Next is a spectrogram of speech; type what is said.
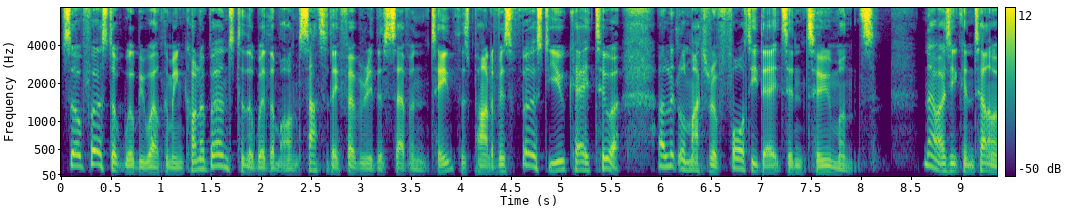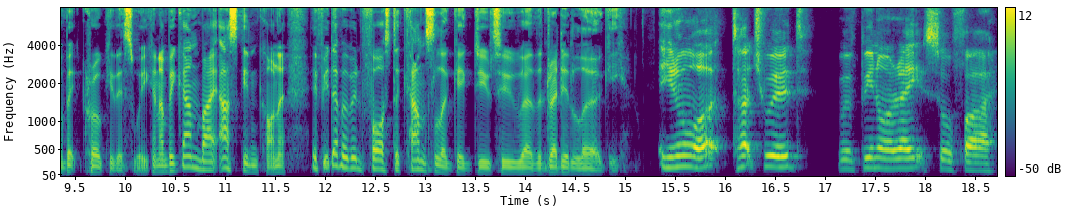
So, first up, we'll be welcoming Connor Burns to the Witham on Saturday, February the 17th, as part of his first UK tour, a little matter of 40 dates in two months. Now, as you can tell, I'm a bit croaky this week, and I began by asking Connor if he'd ever been forced to cancel a gig due to uh, the dreaded lurgy. You know what? Touchwood, we've been all right so far.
